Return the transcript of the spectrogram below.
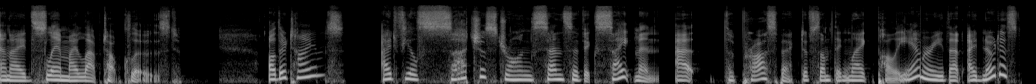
and I'd slam my laptop closed. Other times, I'd feel such a strong sense of excitement at the prospect of something like polyamory that I'd noticed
